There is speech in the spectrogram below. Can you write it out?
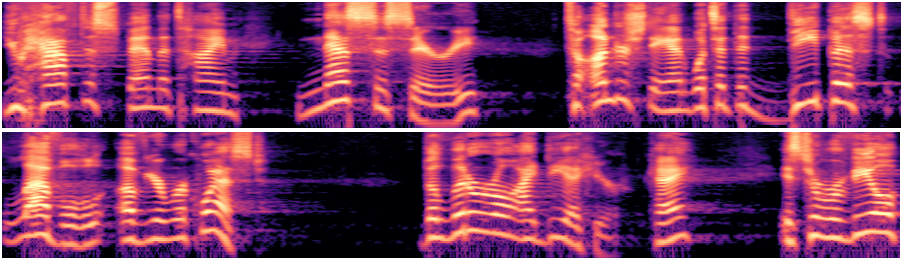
you have to spend the time necessary to understand what's at the deepest level of your request. The literal idea here, okay, is to reveal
